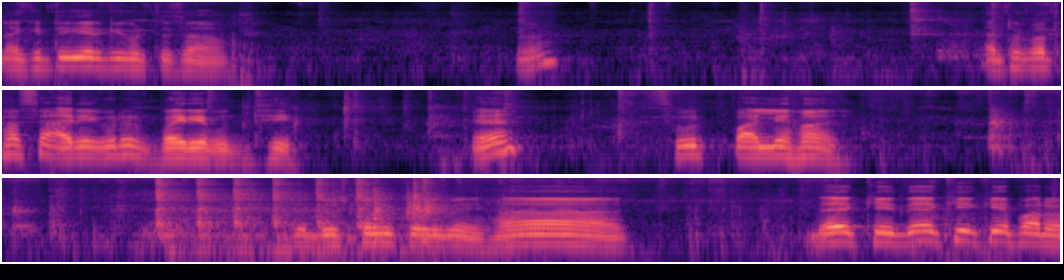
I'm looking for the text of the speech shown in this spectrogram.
নাকি টিয়ার কি করতে চাও? হ্যাঁ? একটা কথা আছে, আইরে গরুর বাইরে বুদ্ধি। হ্যাঁ? সুট পাইলে হয়। দুষ্টমি করবে। হ্যাঁ। দেখি দেখি কে পারো।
